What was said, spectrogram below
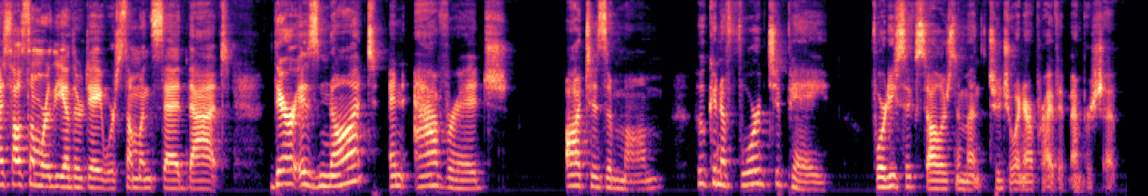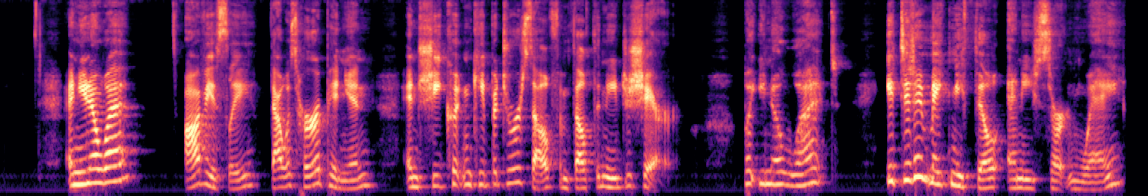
I saw somewhere the other day where someone said that there is not an average autism mom who can afford to pay $46 a month to join our private membership. And you know what? Obviously, that was her opinion, and she couldn't keep it to herself and felt the need to share. But you know what? It didn't make me feel any certain way.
